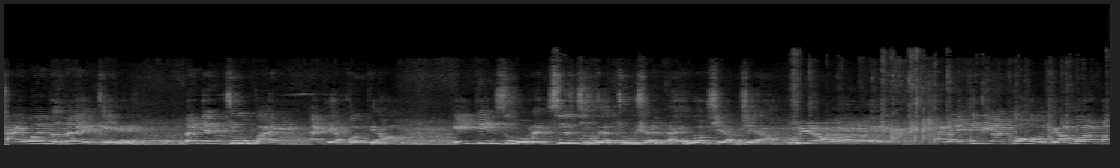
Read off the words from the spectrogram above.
台湾的那个，那个主板爱点破掉，一定是我们自己的主权台湾，是不是啊？是啊。啊，来一定要过好条话吗？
